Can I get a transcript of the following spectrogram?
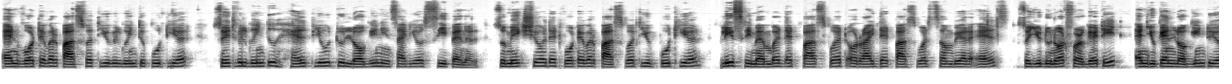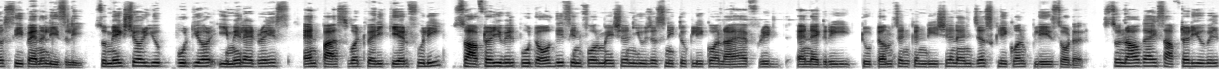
and whatever password you will going to put here so it will going to help you to log in inside your cpanel so make sure that whatever password you put here please remember that password or write that password somewhere else. So you do not forget it and you can log into your cpanel easily. So make sure you put your email address and password very carefully. So after you will put all this information you just need to click on i have read and agree to terms and condition and just click on place order. So now guys after you will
